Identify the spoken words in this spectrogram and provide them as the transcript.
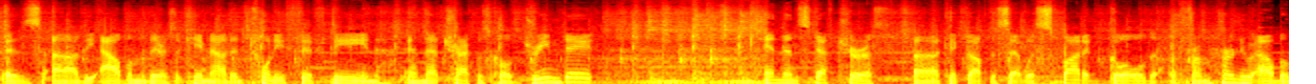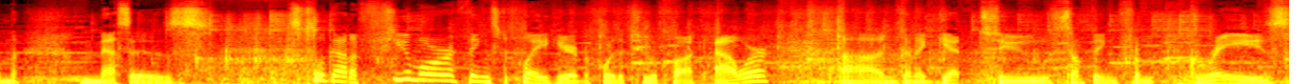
is uh, the album of theirs that came out in 2015, and that track was called Dream Date. And then Stef Chura's uh, kicked off the set with Spotted Gold from her new album Messes. Still got a few more things to play here before the 2 o'clock hour. Uh, I'm going to get to something from Greys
